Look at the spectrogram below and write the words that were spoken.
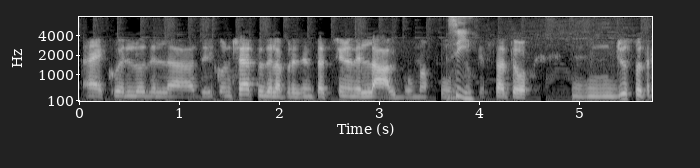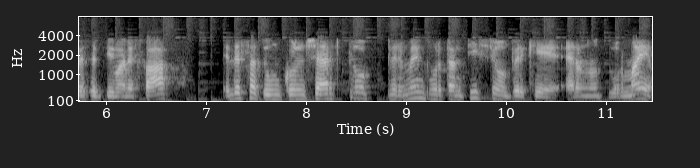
è quello della, del concerto della presentazione dell'album, appunto, sì. che è stato mh, mm, giusto tre settimane fa ed è stato un concerto per me importantissimo perché erano ormai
